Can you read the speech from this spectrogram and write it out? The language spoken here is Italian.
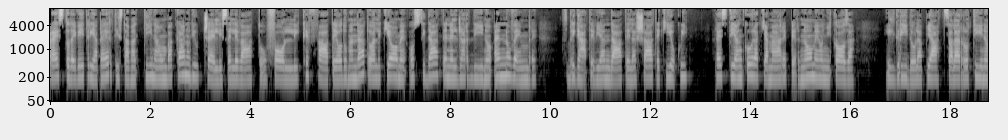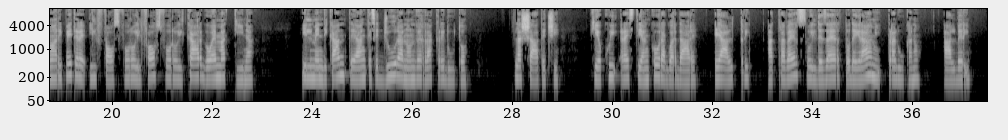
Presto dai vetri aperti stamattina un baccano di uccelli s'è levato, folli, che fate? Ho domandato alle chiome ossidate nel giardino, è novembre. Sbrigatevi, andate, lasciate ch'io qui resti ancora a chiamare per nome ogni cosa. Il grido, la piazza, l'arrotino, a ripetere il fosforo, il fosforo, il cargo è mattina. Il mendicante, anche se giura, non verrà creduto. Lasciateci ch'io qui resti ancora a guardare e altri attraverso il deserto dei rami tralucano alberi.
